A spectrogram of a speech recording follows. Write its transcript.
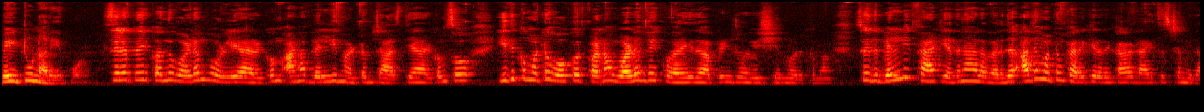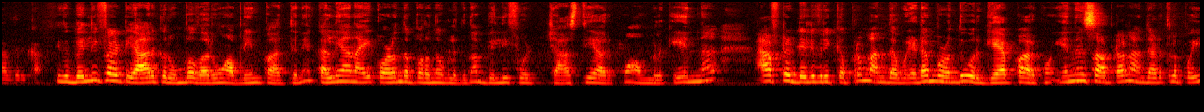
வெயிட்டும் நிறைய போடும். சில பேருக்கு வந்து உடம்பு ஒல்லியா இருக்கும் ஆனா பெல்லி மட்டும் ஜாஸ்தியா இருக்கும். ஸோ இதுக்கு மட்டும் ஒர்க் அவுட் பண்ணா உடம்பே குறையுது அப்படின்ற ஒரு விஷயமும் இருக்குமா ஸோ இது பெல்லி ஃபேட் எதனால வருது? அதை மட்டும் கரைக்கிறதுக்காக டயட் சிஸ்டம் ஏதாவது இருக்கா? இது பெல்லி ஃபேட் யாருக்கு ரொம்ப வரும் அப்படின்னு பார்த்துன்னு கல்யாணம் ஆகி குழந்த பிறந்தவங்களுக்கு தான் பெல்லி ஃபேட் ஜாஸ்தியாக இருக்கும். அவங்களுக்கு ஏன்னா ஆஃப்டர் டெலிவரிக்கு அப்புறம் அந்த இடம் வந்து ஒரு கேப்பாக இருக்கும். என்ன சாப்பிட்டாலும் அந்த இடத்துல போய்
